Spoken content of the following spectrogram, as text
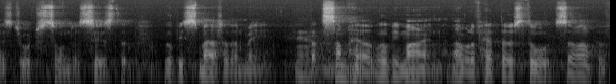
as George Saunders says, that will be smarter than me. Yeah. But somehow it will be mine. I will have had those thoughts, so I'll have,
